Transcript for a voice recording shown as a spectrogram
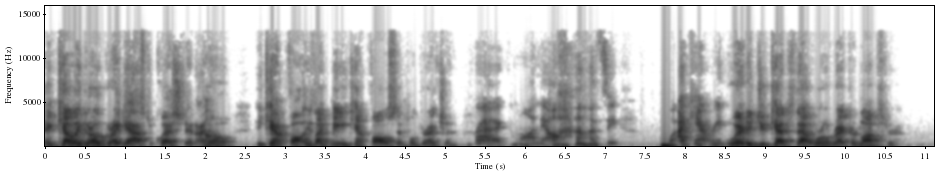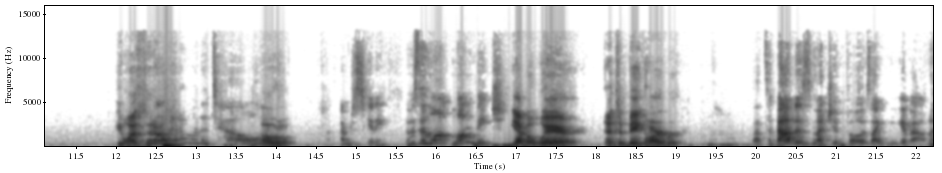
And Kelly Girl, Greg asked a question. I know he can't follow, he's like me, he can't follow simple direction. Greg, come on now. Let's see. Well, I can't read. Where did you catch that world record lobster? He wants to know. I don't want to tell. Oh, I'm just kidding. It was in Long, Long Beach. yeah, but where? That's a big harbor. That's about as much info as I can give out.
